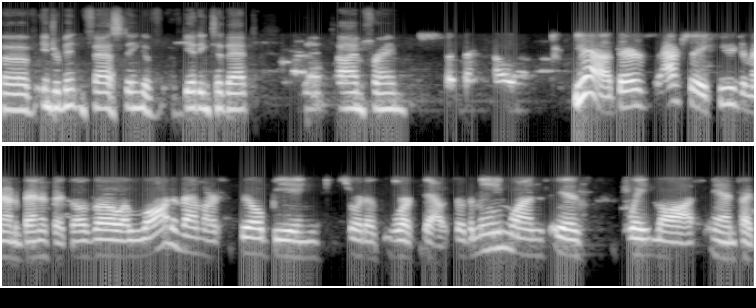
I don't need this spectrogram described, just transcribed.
of intermittent fasting, of, of getting to that that time frame? Yeah, there's actually a huge amount of benefits, although a lot of them are still being sort of worked out. So the main ones is weight loss and type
